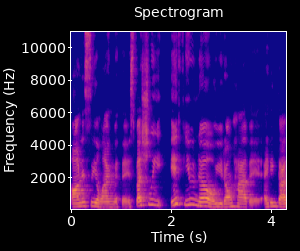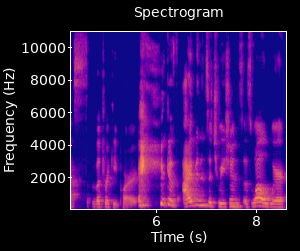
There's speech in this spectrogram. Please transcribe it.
honestly align with it, especially if you know you don't have it. I think that's the tricky part because I've been in situations as well where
